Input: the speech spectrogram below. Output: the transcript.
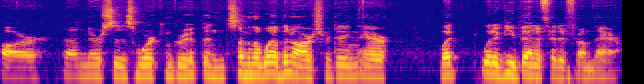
our uh, nurses working group and some of the webinars we're doing there. What what have you benefited from there?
